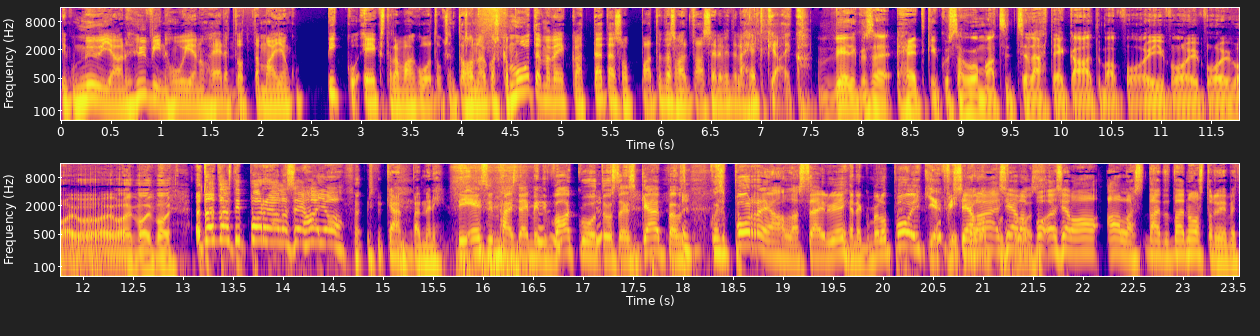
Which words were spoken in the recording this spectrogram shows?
niin kuin myyjä on hyvin huijannut heidät ottamaan jonkun pikku ekstra vakuutuksen tuohon koska muuten mä veikkaan, että tätä soppaa, tätä saatetaan selvitellä hetki aikaa. Vietitkö se hetki, kun sä huomaat, että se lähtee kaatumaan? Voi, voi, voi, voi, voi, voi, voi, voi. Toivottavasti Porealla se hajo. Kämppä meni. Niin ensimmäistä ei mietin vakuutusta, jos käyppä, kun se pore alla säilyy ehjänä, kun meillä on poikien Siellä on, siellä on, siellä on allas, tai, tai nostoriivit.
